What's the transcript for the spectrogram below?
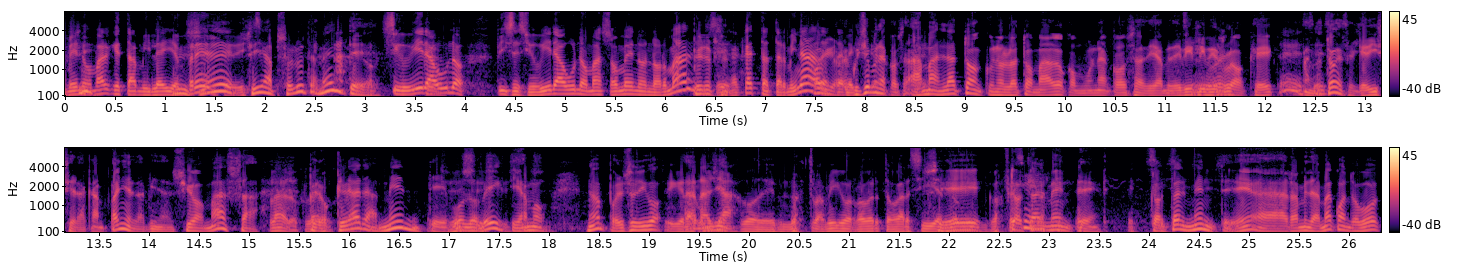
Menos mal que está mi ley enfrente. Sí, absolutamente. si hubiera uno, dice, si hubiera uno más o menos normal, acá está terminado. escúcheme una cosa, además Latón, que uno lo ha tomado como una cosa de, de Birli Birloque, Latón es el que dice la campaña la financió Massa, claro, pero claramente vos lo ves, digamos, ¿no? Por eso digo... gran hallazgo de nuestro amigo Roberto García. totalmente, totalmente. ¿eh? Además, cuando vos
